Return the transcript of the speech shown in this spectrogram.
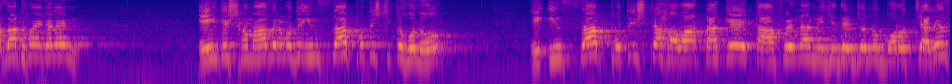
আজাদ হয়ে গেলেন। এই যে সমাজের মধ্যে ইনসাফ প্রতিষ্ঠিত হলো, এই ইনসাফ প্রতিষ্ঠা হওয়াটাকে কাফেররা নিজেদের জন্য বড় চ্যালেঞ্জ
